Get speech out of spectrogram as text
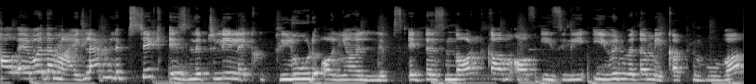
However, the MyGlamm lipstick is literally like glued on your lips. It does not come off easily even with a makeup remover.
